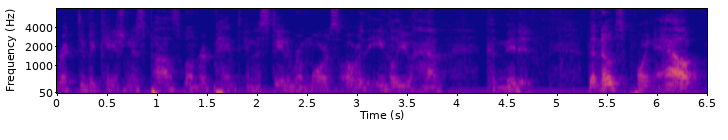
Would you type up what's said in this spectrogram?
rectification is possible and repent in a state of remorse over the evil you have committed. The notes point out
